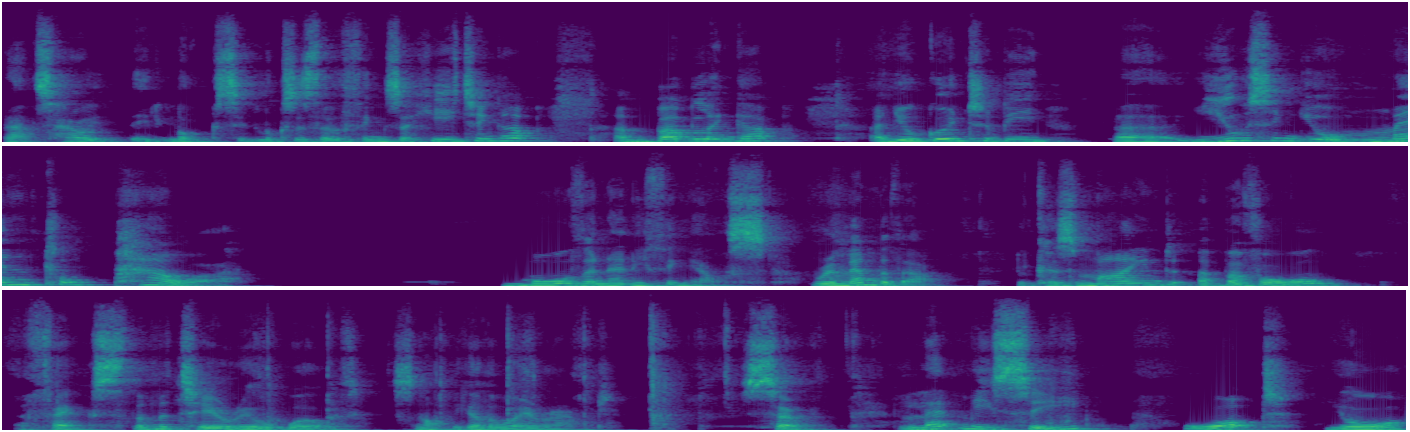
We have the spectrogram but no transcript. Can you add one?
That's how it, it looks. It looks as though things are heating up and bubbling up, and you're going to be uh, using your mental power more than anything else. Remember that because mind, above all, affects the material world. It's not the other way around. So let me see what your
